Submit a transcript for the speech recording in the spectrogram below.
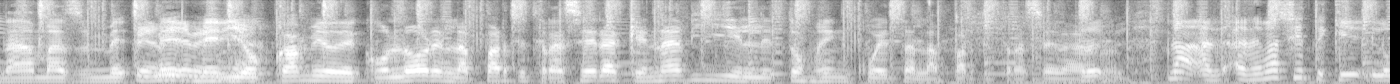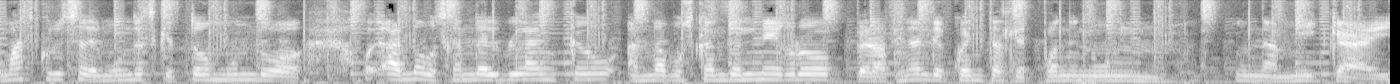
Nada más me- me- medio cambio de color en la parte trasera que nadie le toma en cuenta la parte trasera. Pero, ¿no? no, ad- además, fíjate que lo más curioso del mundo es que todo el mundo anda buscando el blanco, anda buscando el negro, pero a final de cuentas le ponen un, una mica y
